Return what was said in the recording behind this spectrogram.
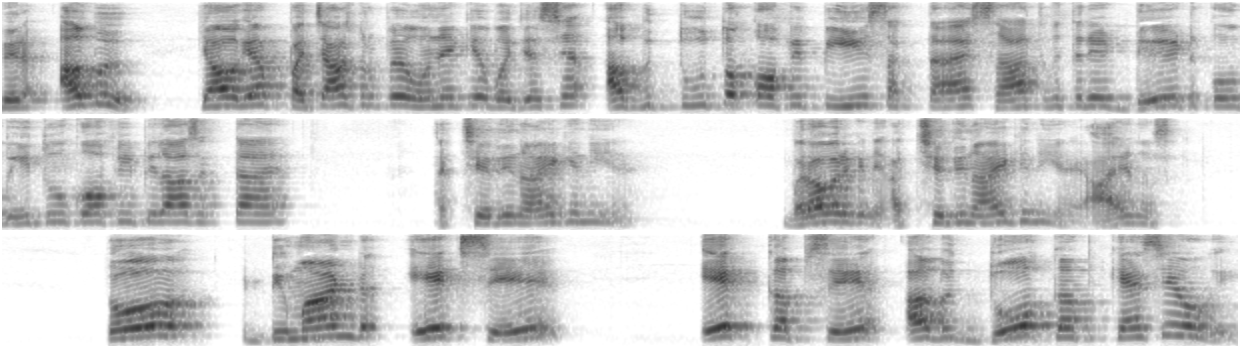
फिर अब क्या हो गया? पचास रुपए होने के वजह से अब तू तो कॉफ़ी पी ही सकता है, साथ में तेरे डेट को भी तू कॉफ़ी पिला सकता है। अच्छे दिन आए कि नहीं है बराबर कि नहीं? अच्छे दिन आए कि नहीं आए? आए ना सर तो डिमांड एक से, एक कप से अब दो कप कैसे हो गई?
